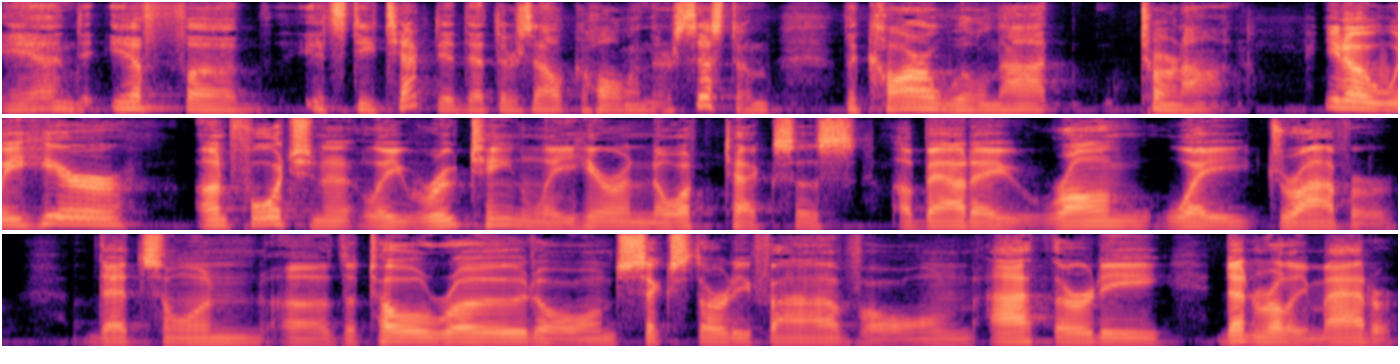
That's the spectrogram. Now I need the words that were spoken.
And if uh, it's detected that there's alcohol in their system, the car will not turn on. You know, we hear, unfortunately, routinely here in North Texas about a wrong way driver that's on uh, the toll road or on 635 or on I 30. Doesn't really matter.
